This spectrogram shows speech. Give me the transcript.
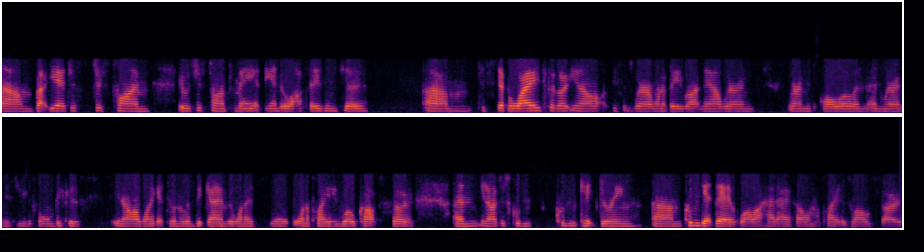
Um, but yeah, just just time. It was just time for me at the end of last season to um, to step away because I, you know, this is where I want to be right now, wearing wearing this polo and, and wearing this uniform because you know I want to get to an Olympic Games. I want to want to play in World Cups. So, and you know, I just couldn't couldn't keep doing, um, couldn't get there while I had AFL on my plate as well. So,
